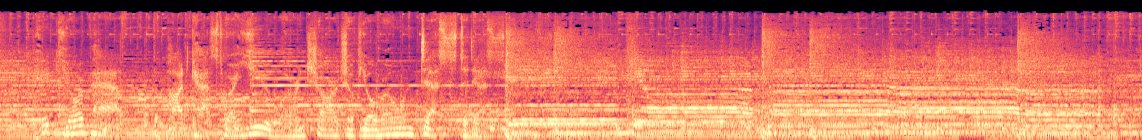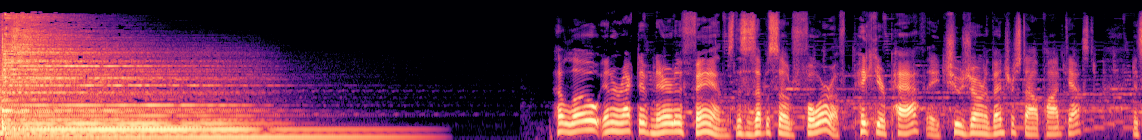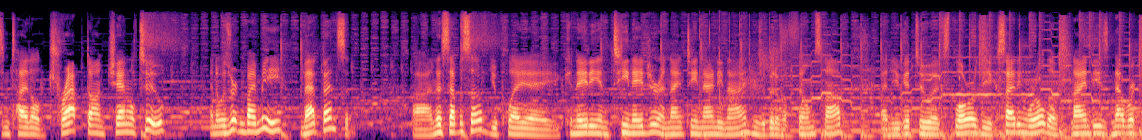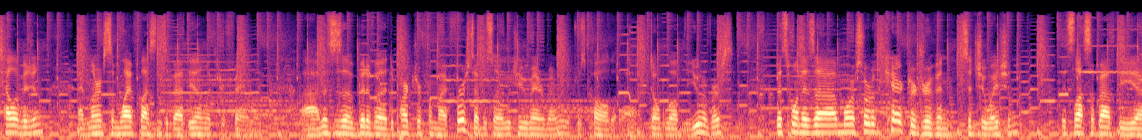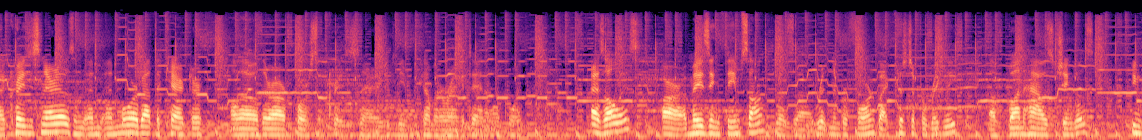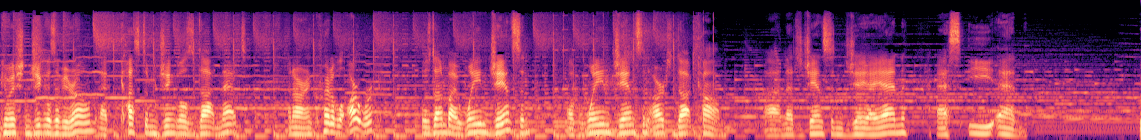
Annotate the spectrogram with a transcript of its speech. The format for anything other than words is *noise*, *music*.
Pick Your Path, the podcast where you charge of your own destiny. Hello, interactive narrative fans. This is episode four of Pick Your Path, a choose your own adventure style podcast. It's entitled Trapped on Channel 2, and it was written by me, Matt Benson. Uh, in this episode, you play a Canadian teenager in 1999 who's a bit of a film snob, and you get to explore the exciting world of 90s network television and learn some life lessons about dealing with your family. Uh, this is a bit of a departure from my first episode, which you may remember, which was called uh, Don't Blow Up the Universe. This one is a more sort of character driven situation. It's less about the uh, crazy scenarios and, and, and more about the character, although there are, of course, some crazy scenarios. You can even become an orangutan at one point. As always, our amazing theme song was uh, written and performed by Christopher Wrigley of Bunhouse Jingles. You can commission jingles of your own at customjingles.net, and our incredible artwork was done by Wayne Jansen of WayneJansenArt.com. Uh, and that's Jansen, J A N S E N.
